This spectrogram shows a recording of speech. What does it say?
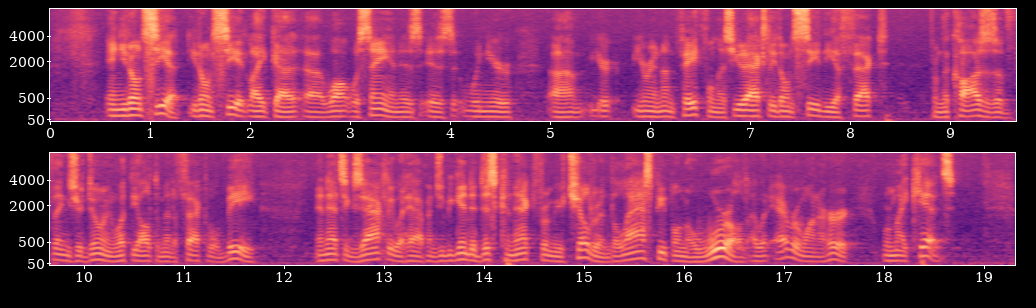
and you don't see it. You don't see it like uh, uh, Walt was saying. Is is when you're um, you're you're in unfaithfulness, you actually don't see the effect from the causes of the things you're doing, what the ultimate effect will be. And that's exactly what happens. You begin to disconnect from your children. The last people in the world I would ever want to hurt were my kids.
